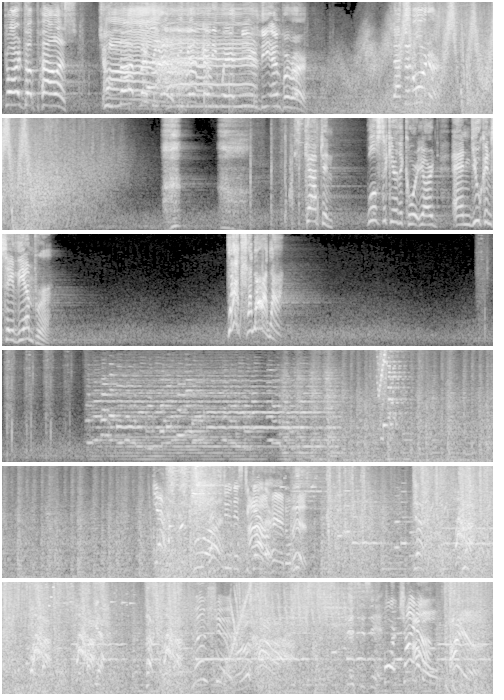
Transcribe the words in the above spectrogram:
Guard the palace! Do not let the ah! enemy get anywhere near the Emperor! That's an order! Captain, we'll secure the courtyard and you can save the Emperor. That's an order! Do this I'll together. handle this! Mushu! This is it. For China! Fire!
